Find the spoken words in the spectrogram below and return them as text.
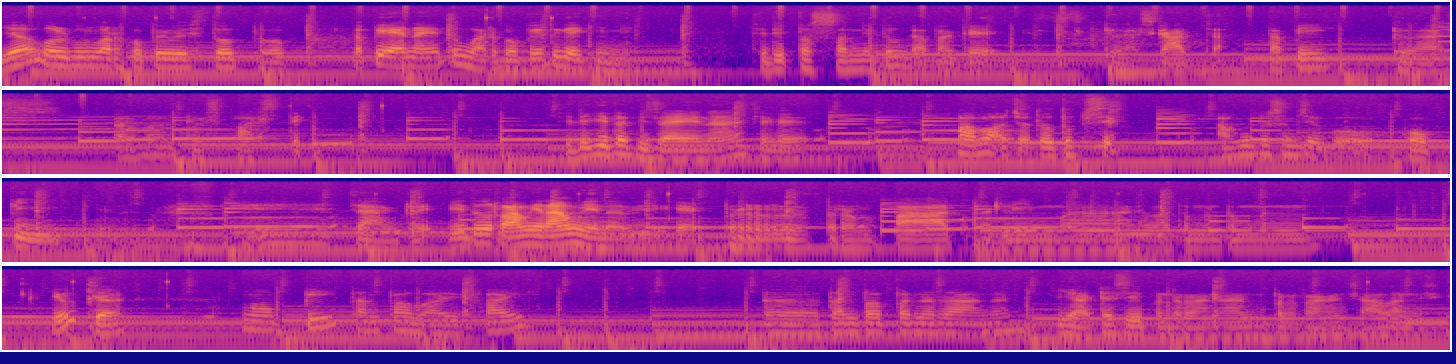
Ya walaupun warkop wis tutup tapi enak itu warkop itu kayak gini. Jadi pesan itu nggak pakai gelas kaca tapi gelas apa gelas plastik. Jadi kita bisa enak aja kayak pak pak tutup sih. Aku pesen sih kopi jangkrik. Itu rame-rame tapi kayak ber, berempat berlima sama temen-temen. Ya udah ngopi tanpa wifi uh, tanpa penerangan. Ya ada sih penerangan penerangan jalan sih.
